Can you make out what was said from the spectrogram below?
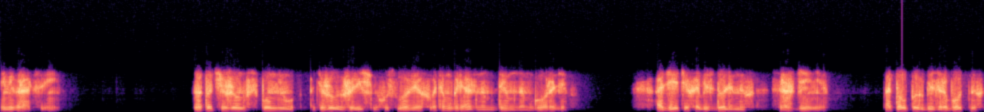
эмиграции. Но тотчас же он вспомнил о тяжелых жилищных условиях в этом грязном дымном городе, о детях, обездоленных с рождения, о толпах безработных,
